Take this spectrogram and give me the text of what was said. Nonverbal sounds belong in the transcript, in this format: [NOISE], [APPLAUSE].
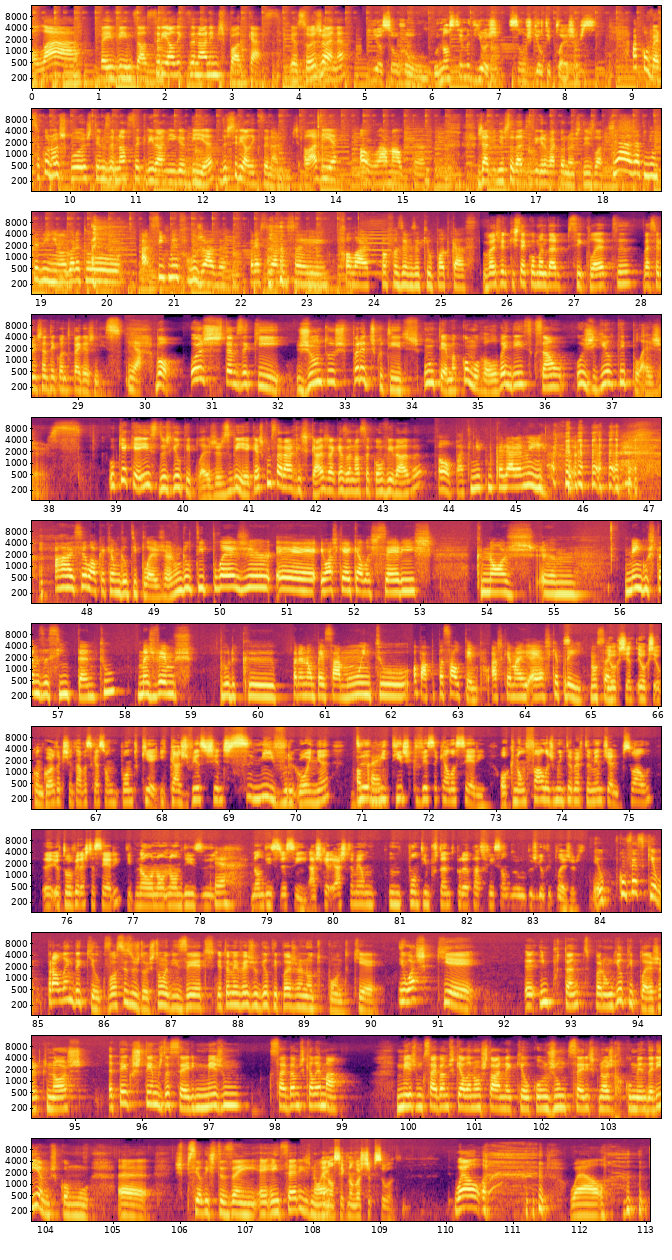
Olá! Bem-vindos ao Seriólicos Anónimos Podcast. Eu sou a Joana. E eu sou o Raul. O nosso tema de hoje são os Guilty Pleasures. À conversa connosco hoje temos a nossa querida amiga Bia, dos Seriólicos Anónimos. Olá, Bia! Olá, malta! [LAUGHS] Já tinhas saudades de vir gravar connosco, diz lá. Já, já tinha um bocadinho, agora estou. [LAUGHS] Ah, Sinto-me enferrujada. Parece que já não sei falar para fazermos aqui o podcast. Vais ver que isto é como andar de bicicleta, vai ser um instante enquanto pegas nisso. Yeah. Bom, hoje estamos aqui juntos para discutir um tema, como o Raul bem disse, que são os Guilty Pleasures. O que é que é isso dos Guilty Pleasures? Bia, queres começar a arriscar, já que és a nossa convidada? Opa, tinha que me calhar a mim. [LAUGHS] Ai, sei lá o que é que é um guilty pleasure. Um guilty pleasure é. Eu acho que é aquelas séries que nós hum, nem gostamos assim tanto, mas vemos porque para não pensar muito, opa, para passar o tempo. Acho que é mais, é, acho que é por aí, não sei. Eu, acrescento, eu, acrescento- eu concordo, acrescentava se calhar só um ponto que é, e que às vezes sentes semi-vergonha de Ok. admitires que vês aquela série, ou que não falas muito abertamente, género, pessoal, eu estou a ver esta série, tipo, não, não, não, dizes, É. não dizes assim. Acho que, acho que também é um, um ponto importante para, para a definição do- dos Guilty Pleasures. Eu confesso que eu, para além daquilo que vocês os dois estão a dizer, eu também vejo o Guilty Pleasure noutro ponto, que é, eu acho que é eh, importante para um Guilty Pleasure que nós até gostemos da série, mesmo que saibamos que ela é má. Mesmo que saibamos que ela não está naquele conjunto de séries que nós recomendaríamos como ah, especialistas em, em, em séries, não é? A não ser que não gostes da pessoa. Well, [LAUGHS] well. [LAUGHS]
